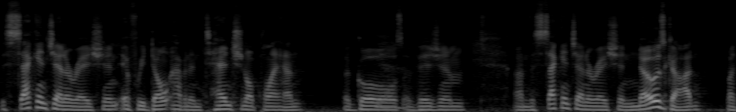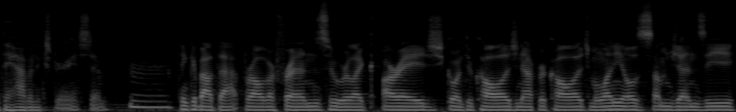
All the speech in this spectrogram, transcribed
The second generation, if we don't have an intentional plan, the goals, Yeah. a vision, um, the second generation knows God, but they haven't experienced Him. Mm. Think about that for all of our friends who are like our age, going through college and after college, millennials, some Gen Z,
